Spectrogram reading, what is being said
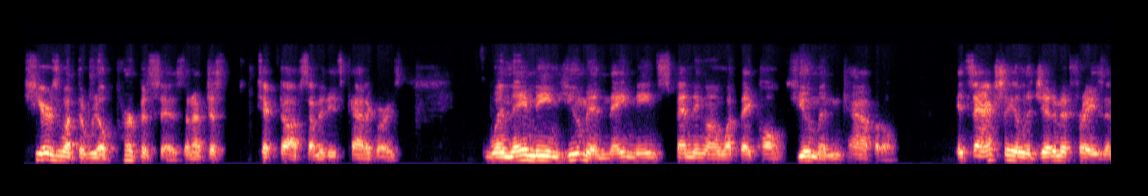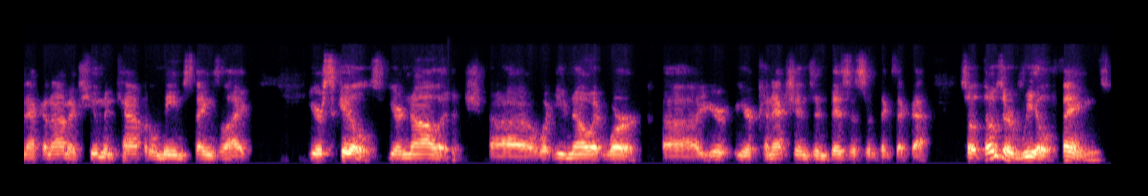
here's what the real purpose is, and I've just ticked off some of these categories. When they mean human, they mean spending on what they call human capital. It's actually a legitimate phrase in economics. Human capital means things like your skills, your knowledge, uh, what you know at work, uh, your your connections in business, and things like that. So those are real things.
